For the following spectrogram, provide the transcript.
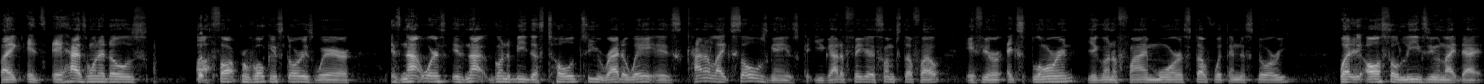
Like it's it has one of those uh, thought provoking stories where it's not worth it's not going to be just told to you right away. It's kind of like Souls games. You got to figure some stuff out. If you're exploring, you're going to find more stuff within the story. But it also leaves you in like that.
